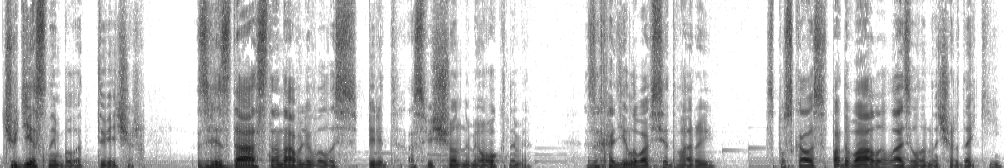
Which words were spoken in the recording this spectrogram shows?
Чудесный был этот вечер. Звезда останавливалась перед освещенными окнами, заходила во все дворы, спускалась в подвалы, лазила на чердаки.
